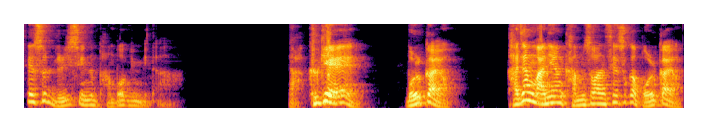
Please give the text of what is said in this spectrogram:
세수를 늘릴 수 있는 방법입니다 자, 그게 뭘까요? 가장 많이 한 감소한 세수가 뭘까요?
